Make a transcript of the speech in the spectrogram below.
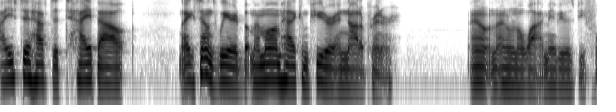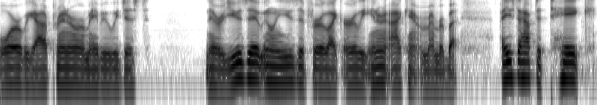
I used to have to type out. Like it sounds weird, but my mom had a computer and not a printer. I don't. I don't know why. Maybe it was before we got a printer, or maybe we just never use it. We only use it for like early internet. I can't remember, but I used to have to take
